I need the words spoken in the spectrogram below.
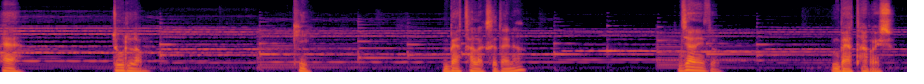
হ্যাঁ তুললাম। কি? ব্যথা লাগছে তাই না? জানি তো ব্যথা পাইছো।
